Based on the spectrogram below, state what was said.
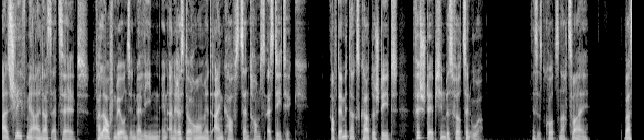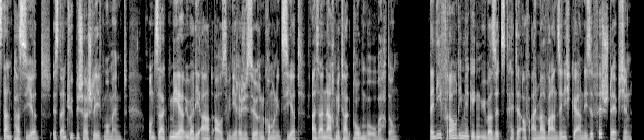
Als Schläf mir all das erzählt, verlaufen wir uns in Berlin in ein Restaurant mit Einkaufszentrumsästhetik. Auf der Mittagskarte steht Fischstäbchen bis 14 Uhr. Es ist kurz nach zwei. Was dann passiert, ist ein typischer Schläfmoment und sagt mehr über die Art aus, wie die Regisseurin kommuniziert, als ein Nachmittag Probenbeobachtung. Denn die Frau, die mir gegenüber sitzt, hätte auf einmal wahnsinnig gern diese Fischstäbchen.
